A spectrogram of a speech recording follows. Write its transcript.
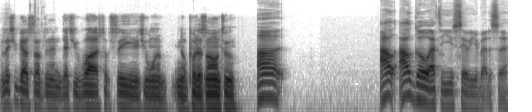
Unless you got something that you watched or seen that you want to, you know, put us on to. Uh, I'll I'll go after you say what you're about to say.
